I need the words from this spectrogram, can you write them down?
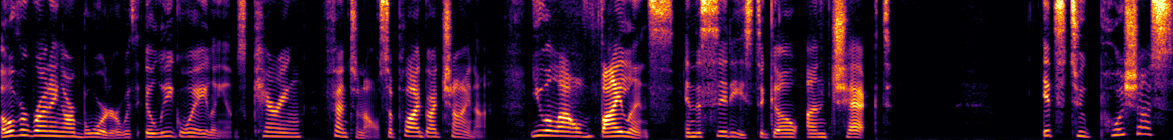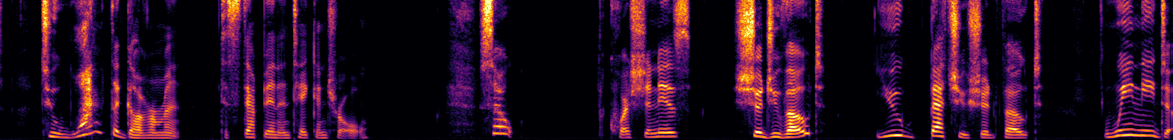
overrunning our border with illegal aliens carrying fentanyl supplied by China. You allow violence in the cities to go unchecked. It's to push us to want the government to step in and take control. So, the question is should you vote? You bet you should vote. We need to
